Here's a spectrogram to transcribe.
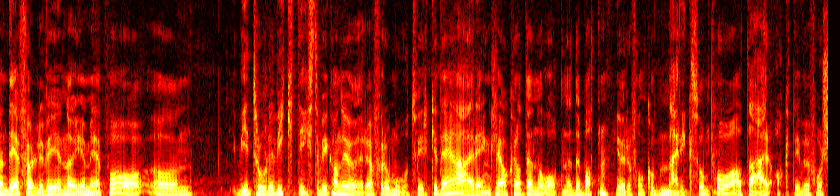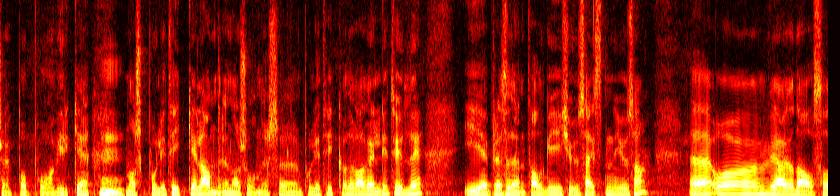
men det følger vi nøye med på. Og, og, vi tror det viktigste vi kan gjøre for å motvirke det, er egentlig akkurat denne åpne debatten. Gjøre folk oppmerksom på at det er aktive forsøk på å påvirke mm. norsk politikk eller andre nasjoners uh, politikk. Og det var veldig tydelig i presidentvalget i 2016 i USA. Uh, og vi har jo da også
